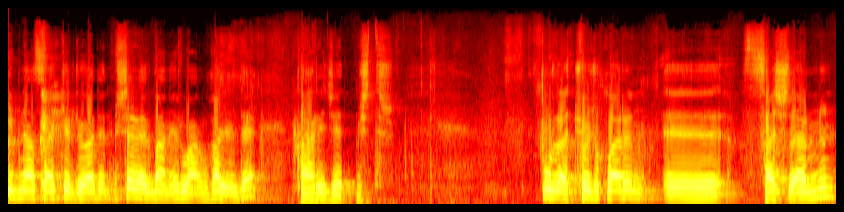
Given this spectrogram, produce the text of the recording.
İbn Asakir rivayet etmişler. Elbani Irval Galil'de tahric etmiştir. Burada çocukların e, saçlarının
